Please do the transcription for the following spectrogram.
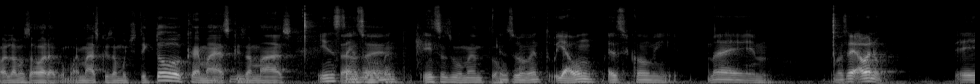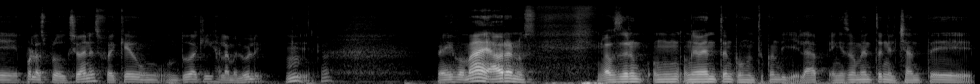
hablamos ahora, como hay más que usa mucho TikTok, hay más que usa más... Insta en su momento. Insta en su momento. En su momento. Y aún es como mi... no sé, ah, bueno, eh, por las producciones fue que un, un dude aquí, Jalamelule, mm, me dijo, mae, ábranos. Vamos a hacer un, un, evento en conjunto con DJ Lab. En ese momento en el chante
